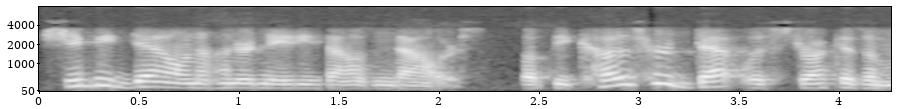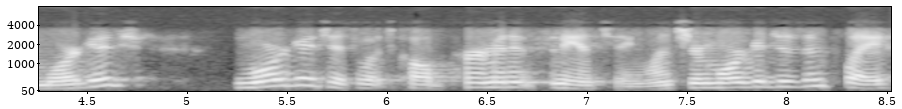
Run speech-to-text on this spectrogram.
she'd be down $180,000. But because her debt was struck as a mortgage, mortgage is what's called permanent financing. Once your mortgage is in place,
